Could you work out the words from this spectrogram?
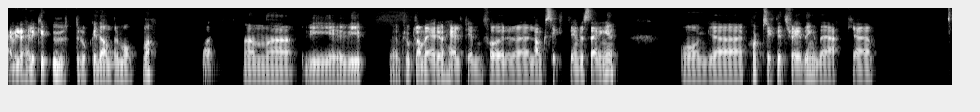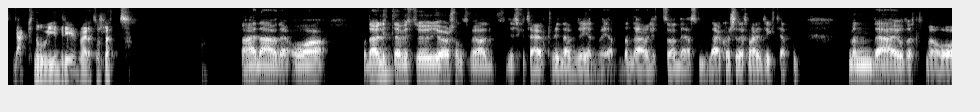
jeg vil jo heller ikke utelukke de andre månedene. Nei. Men uh, vi, vi, proklamerer jo hele tiden for uh, langsiktige investeringer. Og uh, kortsiktig trading, det er, ikke, det er ikke noe vi driver med, rett og slett. Nei, det er jo det. Og, og, det er litt det, hvis du gjør sånn som vi har diskutert, vi nevner det igjen og igjen, men det er jo det som, det er kanskje det som er litt viktigheten. Men det er jo dette med å,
